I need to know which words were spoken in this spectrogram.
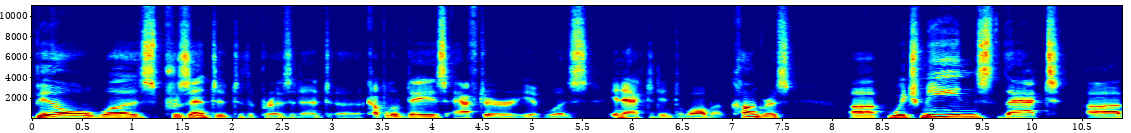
bill was presented to the president a couple of days after it was enacted into law by Congress, uh, which means that uh,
